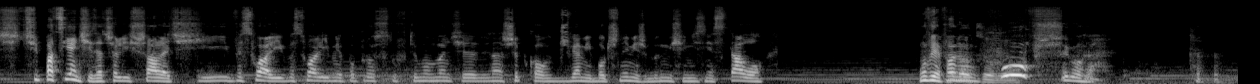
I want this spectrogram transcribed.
ci pacjenci zaczęli szaleć i wysłali, wysłali mnie po prostu w tym momencie na szybko drzwiami bocznymi, żeby mi się nic nie stało. Mówię panu, rozumiem. uu, przygoda.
